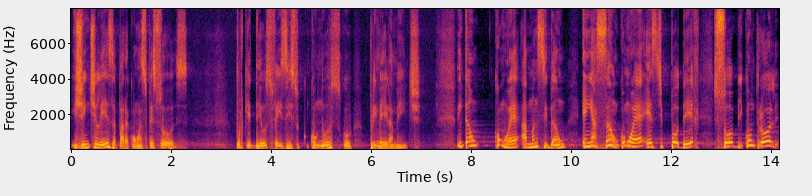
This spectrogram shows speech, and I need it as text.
e gentileza para com as pessoas, porque Deus fez isso conosco primeiramente. Então, como é a mansidão em ação? Como é este poder sob controle?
